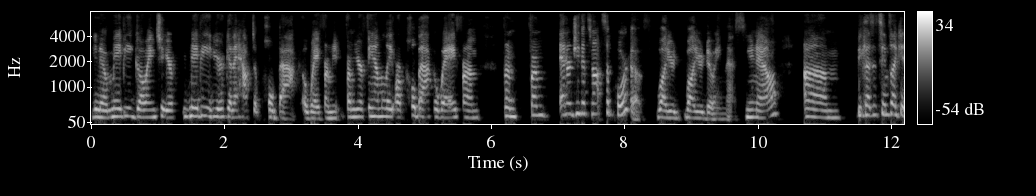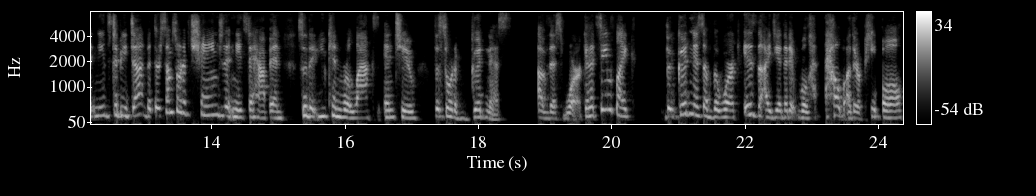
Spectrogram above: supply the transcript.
you know maybe going to your maybe you're going to have to pull back away from from your family or pull back away from from from energy that's not supportive while you're while you're doing this you know? Um because it seems like it needs to be done but there's some sort of change that needs to happen so that you can relax into the sort of goodness of this work. And it seems like the goodness of the work is the idea that it will help other people.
